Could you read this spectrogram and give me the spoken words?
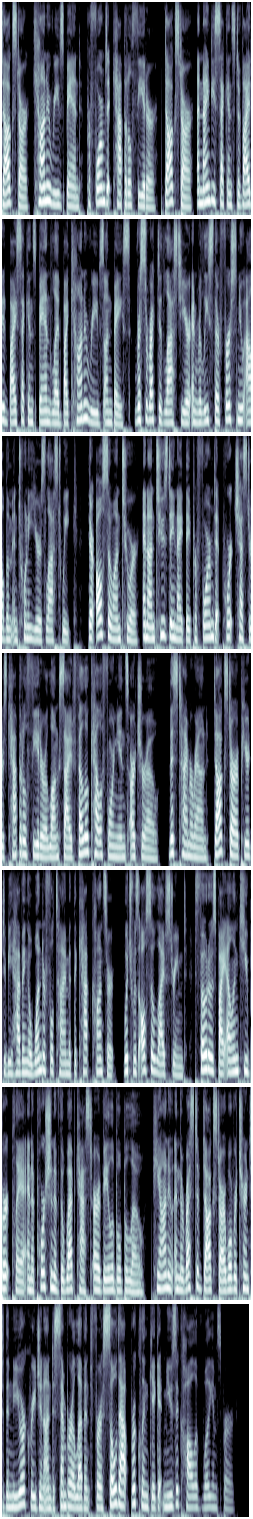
Dogstar, Keanu Reeves' band, performed at Capitol Theater. Dogstar, a 90 seconds divided by seconds band led by Keanu Reeves on bass, resurrected last year and released their first new album in 20 years last week. They're also on tour, and on Tuesday night they performed at Port Chester's Capitol Theater alongside fellow Californians Archer O. This time around, Dogstar appeared to be having a wonderful time at the CAP concert, which was also live-streamed. Photos by Ellen Kubert Playa and a portion of the webcast are available below. Keanu and the rest of Dogstar will return to the New York region on December 11th for a sold-out Brooklyn gig at Music Hall of Williamsburg.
